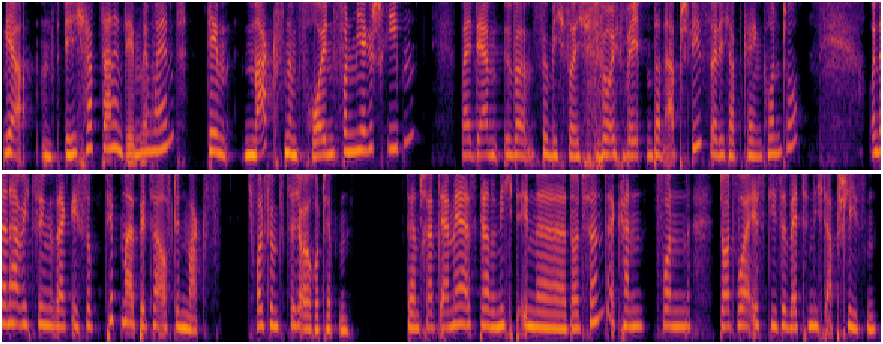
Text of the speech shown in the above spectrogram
Ja, und ich habe dann in dem Moment dem Max, einem Freund von mir, geschrieben, weil der über für mich solche Wetten dann abschließt, weil ich habe kein Konto. Und dann habe ich zu ihm gesagt, ich so, tipp mal bitte auf den Max. Ich wollte 50 Euro tippen. Dann schreibt er mir, er ist gerade nicht in äh, Deutschland. Er kann von dort, wo er ist, diese Wette nicht abschließen.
